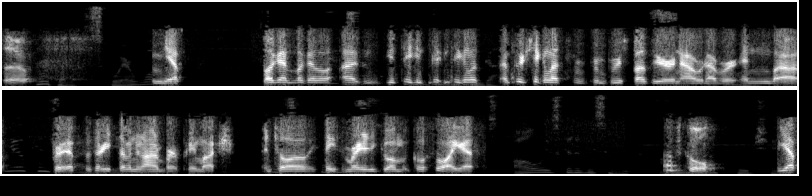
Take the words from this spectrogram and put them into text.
So Yep. Look at look at uh, taking taking taking less- I'm pretty taking lessons from, from Bruce Buzzier now or whatever, and uh, for episode 37 and onward, pretty much until he thinks I'm ready to go go slow, I guess. that's cool. Yep.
